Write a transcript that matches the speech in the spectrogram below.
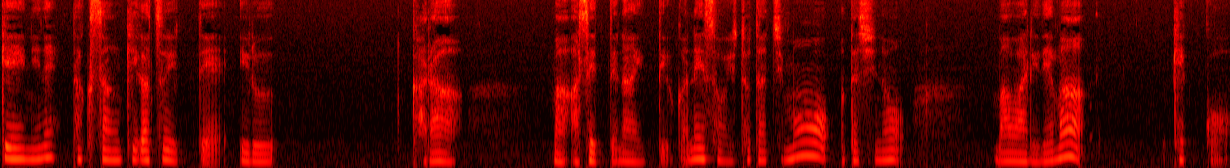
恵にねたくさん気がついているからまあ焦ってないっていうかねそういう人たちも私の周りでは結構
